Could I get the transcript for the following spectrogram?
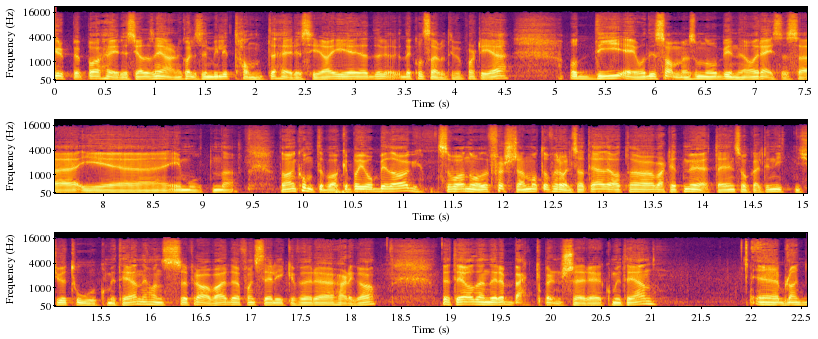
gruppe på høyresida, det som gjerne kalles den militante høyresida i det, konservative partiet. Og de er jo de samme som nå begynner å reise seg i, eh, i moten. Da. da han kom tilbake på jobb i dag, så var noe av det første han måtte forholde seg til, at det har vært et møte i den såkalte 1922-komiteen i hans fravær. Det fant sted like før eh, helga. Dette er jo den backbencher-komiteen Eh, blant,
